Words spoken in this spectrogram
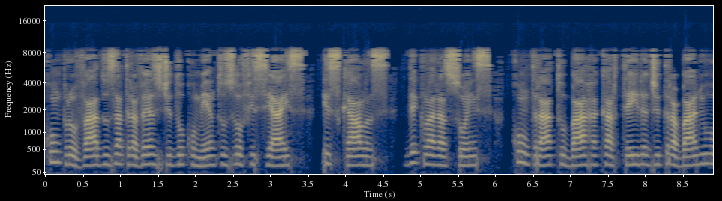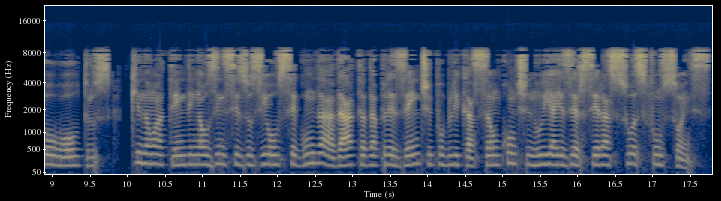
comprovados através de documentos oficiais, escalas, declarações, contrato barra carteira de trabalho ou outros, que não atendem aos incisos e ou segunda a data da presente publicação continue a exercer as suas funções.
